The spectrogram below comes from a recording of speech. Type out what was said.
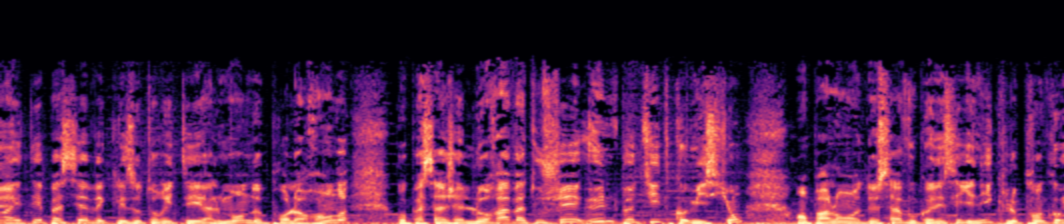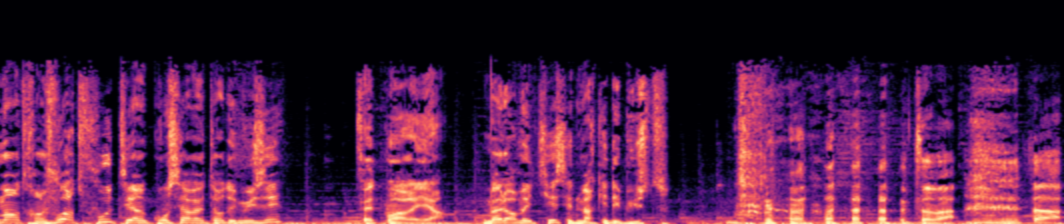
Oui. a été passé avec les autorités allemandes pour le rendre. Au passage, Laura va toucher une petite commission. En parlant de ça, vous connaissez Yannick le point commun entre un joueur de foot et un conservateur de musée? Faites-moi rire. bah leur métier, c'est de marquer des bustes. ça va, ça va.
